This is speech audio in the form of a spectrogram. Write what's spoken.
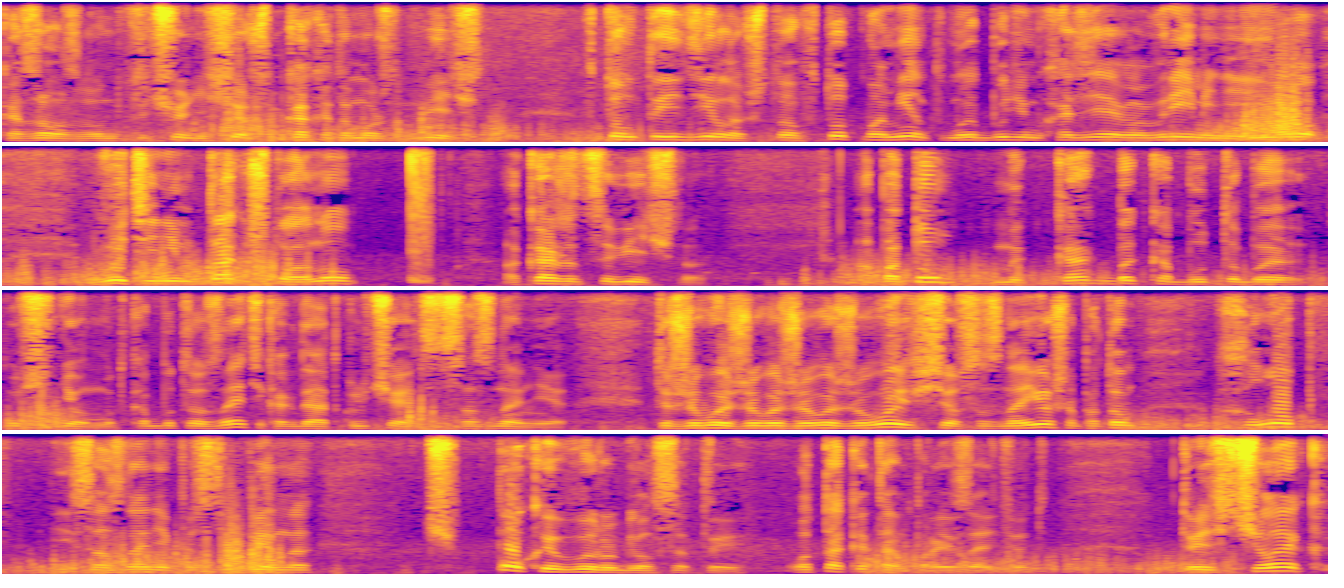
Казалось бы, ну ты что несешь, как это может быть вечно? В том-то и дело, что в тот момент мы будем хозяевами времени, и его вытянем так, что оно окажется вечно. А потом мы как бы, как будто бы уснем. Вот как будто, знаете, когда отключается сознание. Ты живой, живой, живой, живой, все сознаешь, а потом хлоп, и сознание постепенно чпок и вырубился ты. Вот так и там произойдет. То есть человек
